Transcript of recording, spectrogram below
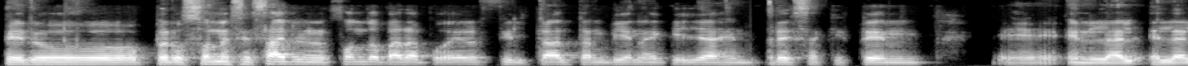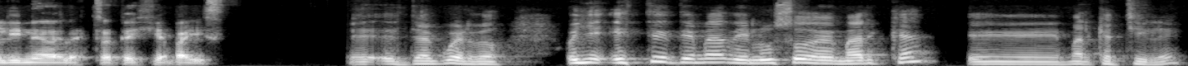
pero, pero son necesarios en el fondo para poder filtrar también aquellas empresas que estén eh, en, la, en, la, línea de la estrategia país. Eh, eh, de acuerdo. Oye, este tema del uso de marca, marca Chile,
